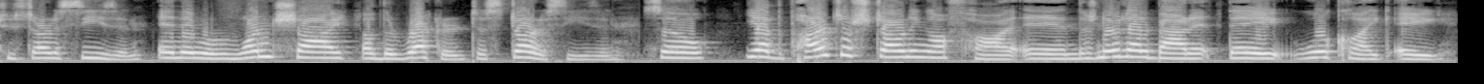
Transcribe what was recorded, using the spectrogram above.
to start a season, and they were one shy of the record to start a season. So yeah, the Pirates are starting off hot, and there's no doubt about it. They look like a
